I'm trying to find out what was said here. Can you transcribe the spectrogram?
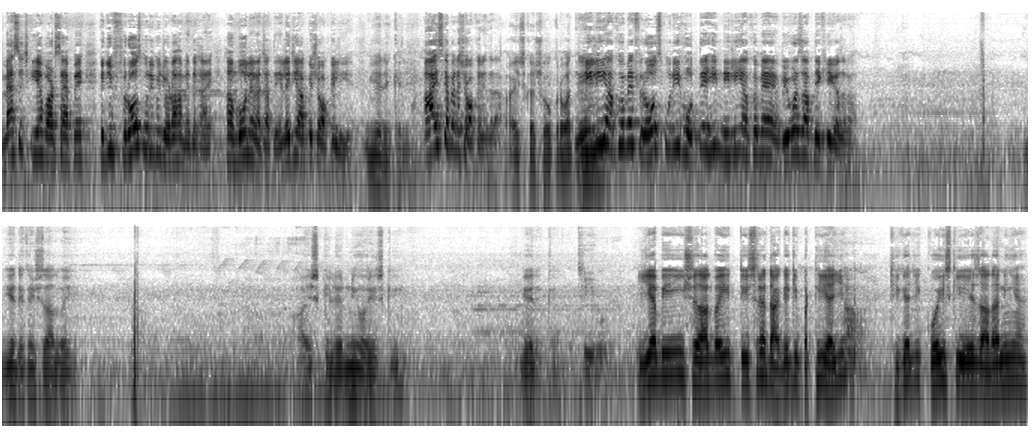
मैसेज किया व्हाट्सएप पे कि जी फिरोजपुरी को जोड़ा हमें दिखाएँ। हम वो लेना चाहते हैं। ले जी आपके शौक के लिए। ये देखें जी। आइस का पहले शौक करें जरा। आ, इसका शो करवाते हैं। नीली आँखों में फिरोजपुरी होते ही नीली आँखों में व्यूवर्स आप देखिएगा जरा। ये देखें शहजाद भाई। आइस क्लियर नहीं हो रही इसकी। ये देखें। ठीक हो गया। ये अभी शहजाद भाई तीसरे धागे की पट्टी है ये। हाँ। ठीक है जी कोई इसकी एज ज़्यादा नहीं है।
